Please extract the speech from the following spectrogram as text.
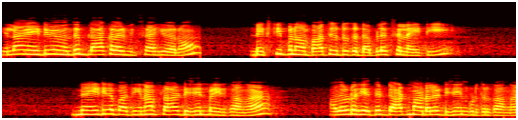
எல்லா நைட்டுமே வந்து பிளாக் கலர் மிக்ஸ் ஆகி வரும். நெக்ஸ்ட் இப்போ நம்ம பார்த்துக்கிட்டு இருக்க டபுள் எக்ஸல் நைட்டி இந்த நைட்டியில் பார்த்தீங்கன்னா ஃப்ளார் டிசைன் பண்ணியிருக்காங்க. அதோட சேர்த்து டாட் மாடலில் டிசைன் கொடுத்துருக்காங்க.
